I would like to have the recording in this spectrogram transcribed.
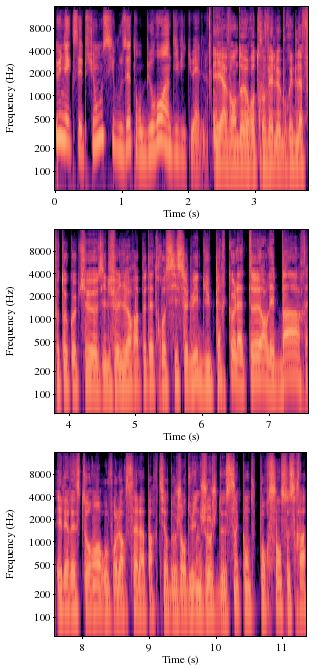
Une exception si vous êtes en bureau individuel. Et avant de retrouver le bruit de la photocopieuse, il y aura peut-être aussi celui du percolateur. Les bars et les restaurants rouvrent leur selle à partir d'aujourd'hui. Une jauge de 50%. Ce sera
